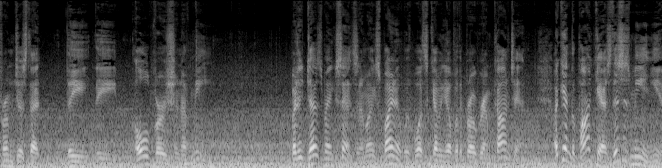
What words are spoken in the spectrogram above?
from just that the the old version of me. But it does make sense, and I'm going to explain it with what's coming up with the program content. Again, the podcast. This is me and you,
